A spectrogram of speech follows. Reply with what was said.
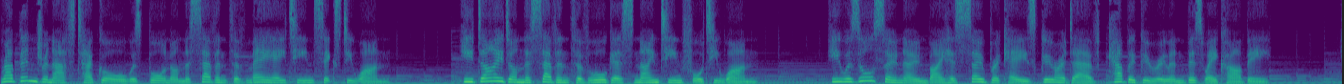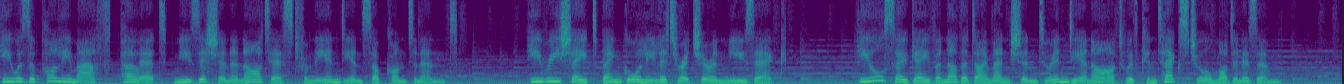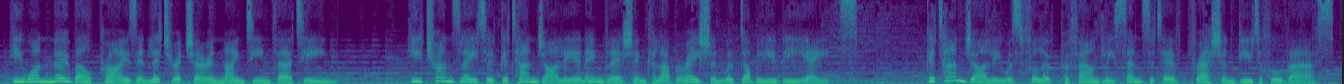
Rabindranath Tagore was born on 7 May 1861. He died on 7 August 1941. He was also known by his sobriquets Gurudev, Kabiguru and Biswakabi. He was a polymath, poet, musician and artist from the Indian subcontinent. He reshaped Bengali literature and music. He also gave another dimension to Indian art with contextual modernism. He won Nobel Prize in Literature in 1913. He translated Gitanjali in English in collaboration with W.B. Yeats. Gitanjali was full of profoundly sensitive, fresh and beautiful verse.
